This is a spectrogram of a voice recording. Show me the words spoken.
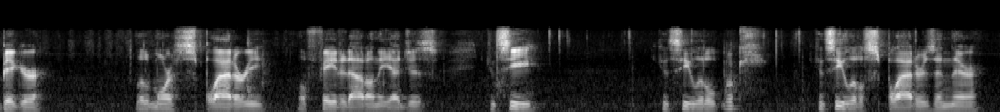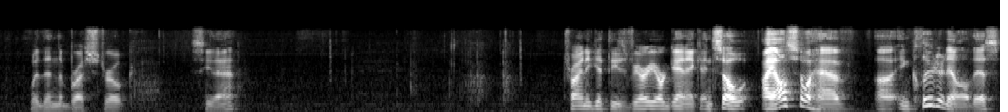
bigger, a little more splattery, a little faded out on the edges. You can see, you can see little, whoops, can see little splatters in there within the brush stroke. See that? Trying to get these very organic. And so I also have uh, included in all this,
